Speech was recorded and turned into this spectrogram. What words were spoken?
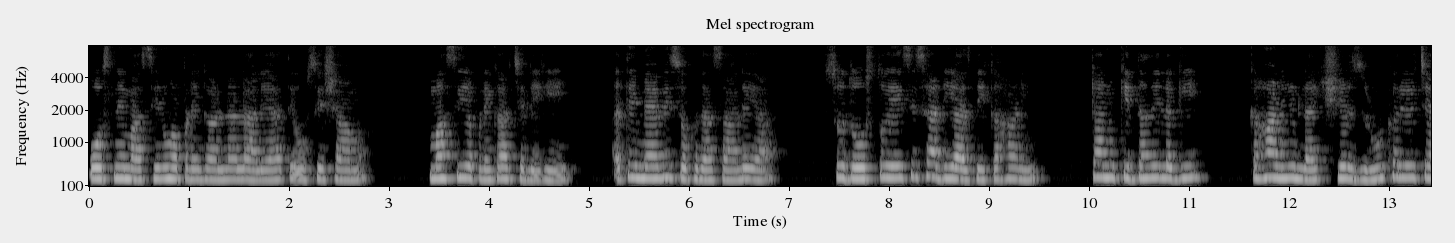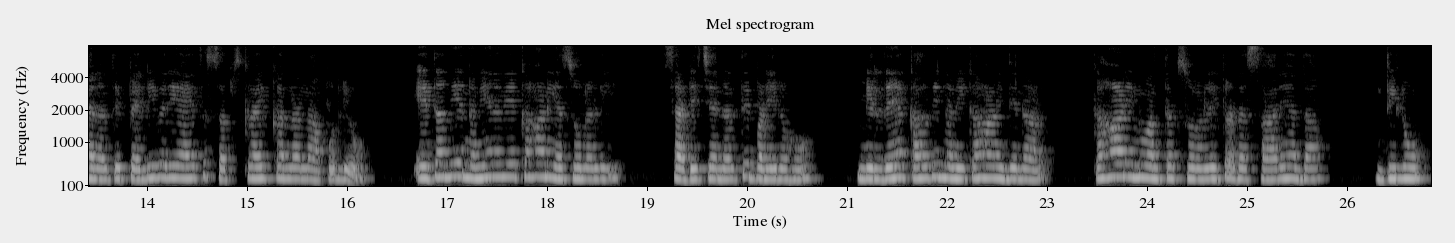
ਉਸ ਨੇ ਮਾਸੀ ਨੂੰ ਆਪਣੇ ਗਲ ਨਾਲ ਲਾ ਲਿਆ ਤੇ ਉਸੇ ਸ਼ਾਮ ਮਾਸੀ ਆਪਣੇ ਘਰ ਚਲੀ ਗਈ ਅਤੇ ਮੈਂ ਵੀ ਸੁੱਖ ਦਾ ਸਾਹ ਲਿਆ। ਸੋ ਦੋਸਤੋ, ਇਹ ਸੀ ਸਾਡੀ ਅੱਜ ਦੀ ਕਹਾਣੀ। ਤੁਹਾਨੂੰ ਕਿੱਦਾਂ ਦੀ ਲੱਗੀ? ਕਹਾਣੀ ਨੂੰ ਲਾਈਕ ਸ਼ੇਅਰ ਜ਼ਰੂਰ ਕਰਿਓ ਚੈਨਲ ਤੇ ਪਹਿਲੀ ਵਾਰੀ ਆਏ ਤਾਂ ਸਬਸਕ੍ਰਾਈਬ ਕਰਨਾ ਨਾ ਭੁੱਲਿਓ। ਇਦਾਂ ਦੀਆਂ ਨਵੀਆਂ-ਨਵੀਆਂ ਕਹਾਣੀਆਂ ਸੁਣਨ ਲਈ ਸਾਡੇ ਚੈਨਲ ਤੇ ਬਣੇ ਰਹੋ। ਮਿਲਦੇ ਹਾਂ ਕੱਲ ਦੀ ਨਵੀਂ ਕਹਾਣੀ ਦੇ ਨਾਲ। ਕਹਾਣੀ ਨੂੰ ਅੰਤ ਤੱਕ ਸੁਣਨ ਲਈ ਤੁਹਾਡਾ ਸਾਰਿਆਂ ਦਾ ਦਿਲੋਂ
